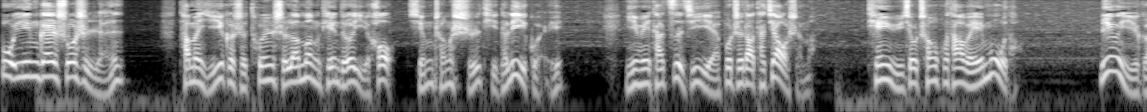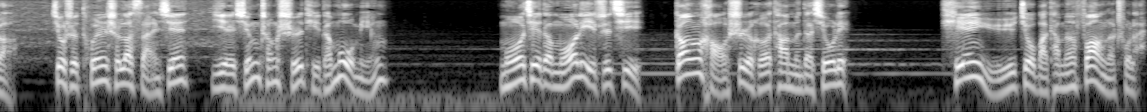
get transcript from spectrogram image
不应该说是人，他们一个是吞食了孟天德以后形成实体的厉鬼，因为他自己也不知道他叫什么，天宇就称呼他为木头；另一个就是吞食了散仙也形成实体的木明。魔界的魔力之气刚好适合他们的修炼，天宇就把他们放了出来。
